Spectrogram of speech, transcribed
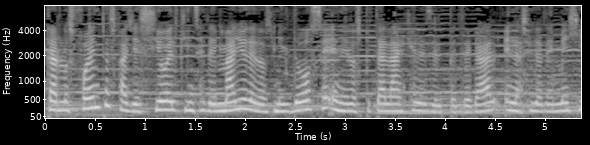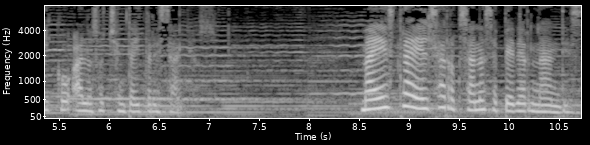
Carlos Fuentes falleció el 15 de mayo de 2012 en el Hospital Ángeles del Pedregal, en la Ciudad de México, a los 83 años. Maestra Elsa Roxana Cepeda Hernández,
